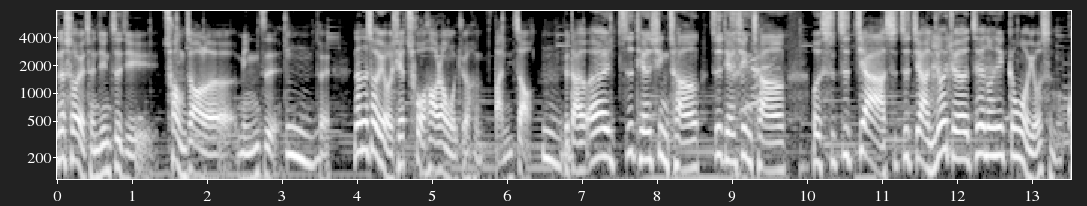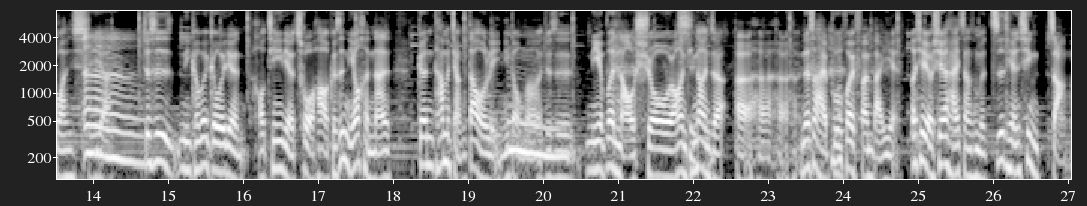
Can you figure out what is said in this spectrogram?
那时候也曾经自己创造了名字。嗯，对。那那时候有些绰号让我觉得很烦躁，嗯，就大家说，哎，织田信长，织田信长，或者十字架，十字架，你就会觉得这些东西跟我有什么关系啊？嗯，就是你可不可以给我一点好听一点的绰号？可是你又很难跟他们讲道理，你懂吗？嗯，就是你也不能恼羞，然后你听到你的呃呵呵呵，那时候还不会翻白眼，而且有些还讲什么织田信长。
